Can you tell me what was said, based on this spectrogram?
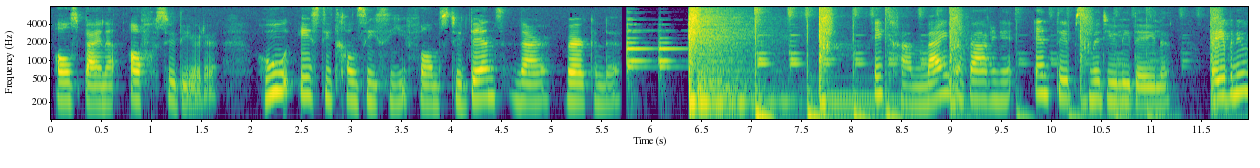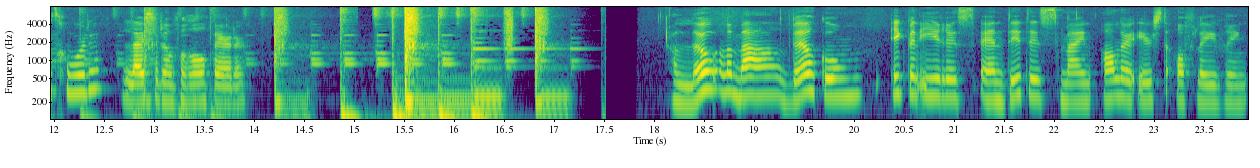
als bijna afgestudeerde. Hoe is die transitie van student naar werkende? Ik ga mijn ervaringen en tips met jullie delen. Ben je benieuwd geworden? Luister dan vooral verder. Hallo allemaal, welkom. Ik ben Iris en dit is mijn allereerste aflevering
